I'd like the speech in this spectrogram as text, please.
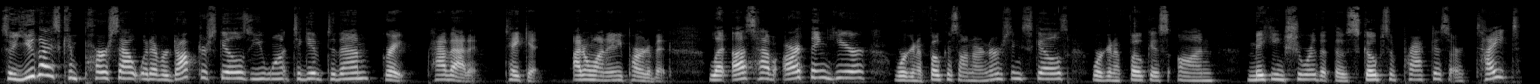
So you guys can parse out whatever doctor skills you want to give to them. Great. Have at it. Take it. I don't want any part of it. Let us have our thing here. We're going to focus on our nursing skills. We're going to focus on making sure that those scopes of practice are tight.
